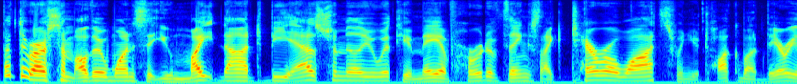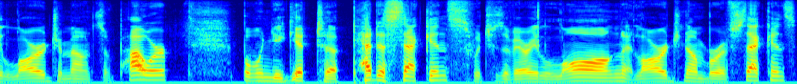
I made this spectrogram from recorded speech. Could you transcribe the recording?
But there are some other ones that you might not be as familiar with. You may have heard of things like terawatts when you talk about very large amounts of power. But when you get to petaseconds, which is a very long, large number of seconds,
